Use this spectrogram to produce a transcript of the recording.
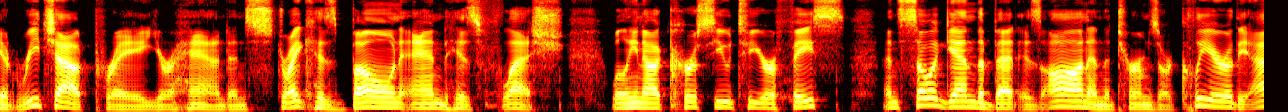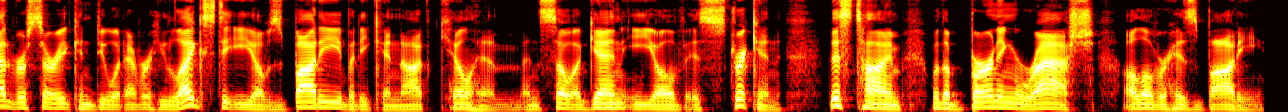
Yet reach out, pray, your hand, and strike his bone and his flesh. Will he not curse you to your face? And so again the bet is on, and the terms are clear. The adversary can do whatever he likes to Iyov's body, but he cannot kill him. And so again Eov is stricken, this time with a burning rash all over his body.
